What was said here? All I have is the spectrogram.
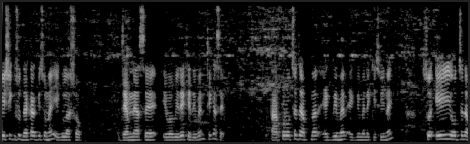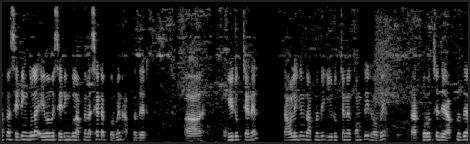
বেশি কিছু দেখার কিছু নাই। এগুলা সব যেমনে আছে, এভাবেই রেখে দিবেন, ঠিক আছে? তারপর হচ্ছে যে আপনার এগ্রিমেন্ট এগ্রিমেন্টে কিছুই নাই। সো এই হচ্ছে যে আপনার সেটিংগুলো এইভাবে সেটিংগুলো আপনারা সেট আপ করবেন আপনাদের ইউটিউব চ্যানেল তাহলে কিন্তু আপনাদের ইউটিউব চ্যানেল কমপ্লিট হবে। তারপর হচ্ছে যে আপনাদের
